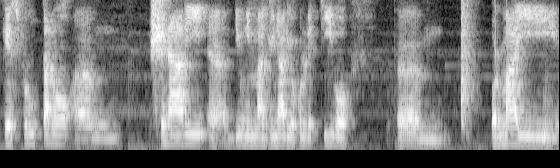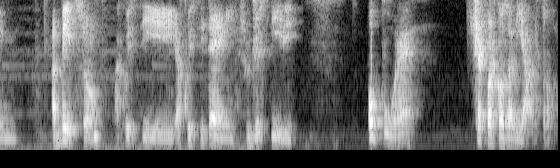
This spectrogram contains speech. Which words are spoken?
che sfruttano um, scenari uh, di un immaginario collettivo um, ormai avvezzo a questi, a questi temi suggestivi, oppure c'è qualcosa di altro.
